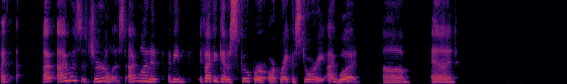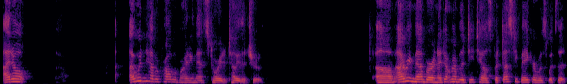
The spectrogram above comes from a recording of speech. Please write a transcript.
I, I, I was a journalist. I wanted, I mean, if I could get a scoop or, or break a story, I would. Um, and I don't, I wouldn't have a problem writing that story to tell you the truth. Um, I remember, and I don't remember the details, but Dusty Baker was with the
